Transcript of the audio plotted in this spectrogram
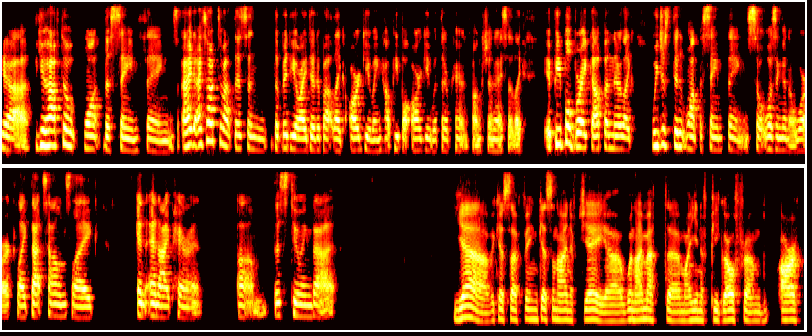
Yeah, you have to want the same things. I, I talked about this in the video I did about like arguing, how people argue with their parent function. I said like if people break up and they're like, we just didn't want the same things, so it wasn't going to work. Like that sounds like an NI parent um, that's doing that. Yeah, because I think as an INFJ, uh, when I met uh, my ENFP girlfriend, our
